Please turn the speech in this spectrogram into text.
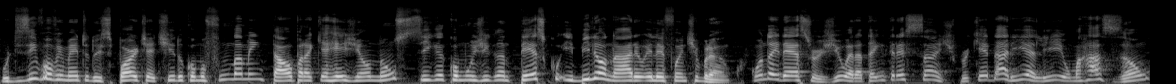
O desenvolvimento do esporte é tido como fundamental para que a região não siga como um gigantesco e bilionário elefante branco. Quando a ideia surgiu, era até interessante, porque daria ali uma razão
